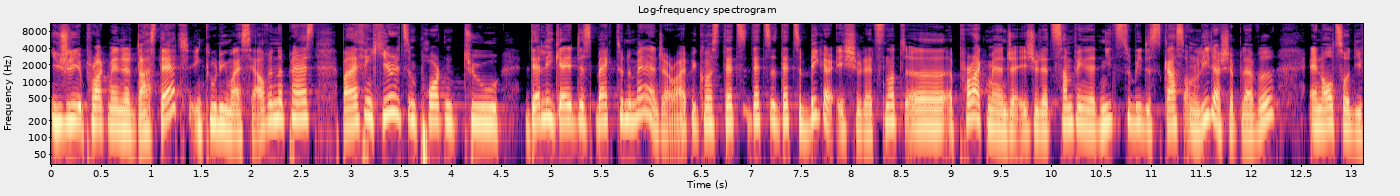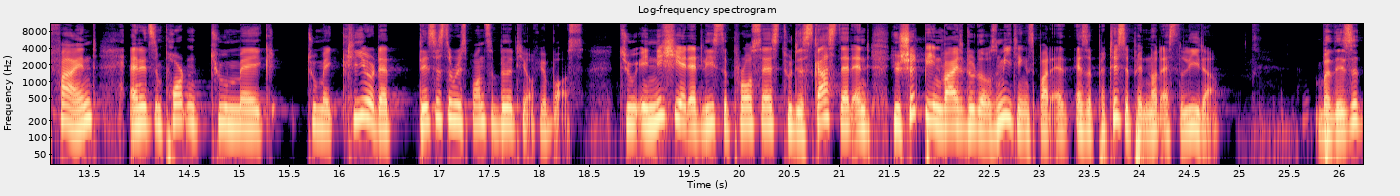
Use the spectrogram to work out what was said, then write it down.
usually a product manager does that, including myself in the past. But I think here it's important to delegate this back to the manager, right? Because that's that's a, that's a bigger issue. That's not a, a, product manager issue. That's something that needs to be discussed on leadership level and also defined. And it's important to make to make clear that this is the responsibility of your boss to initiate at least the process to discuss that. And you should be invited to those meetings, but as a participant, not as the leader. But is it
